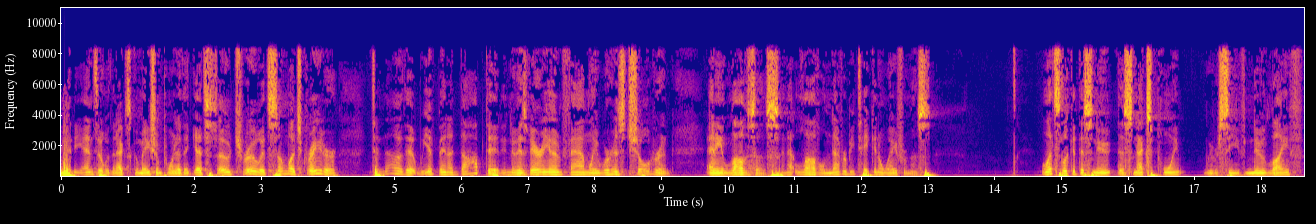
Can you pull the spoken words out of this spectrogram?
And he ends it with an exclamation point. I think that's so true. It's so much greater to know that we have been adopted into his very own family. We're his children and he loves us and that love will never be taken away from us. Well, let's look at this new, this next point. We receive new life.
